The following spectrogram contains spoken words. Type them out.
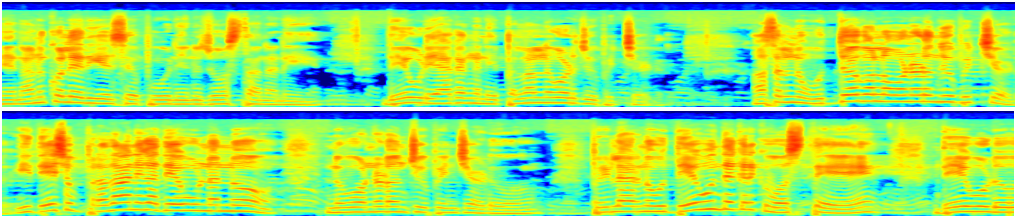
నేను అనుకోలేదు ఏసేపు నేను చూస్తానని. దేవుడు ఏకంగా నీ పిల్లల్ని కూడా చూపించాడు. అసలు నువ్వు ఉద్యోగంలో ఉండడం చూపించాడు. ఈ దేశ ప్రధానిగా దేవుడు నన్ను నువ్వు ఉండడం చూపించాడు. పిల్లలు నువ్వు దేవుని దగ్గరికి వస్తే దేవుడు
